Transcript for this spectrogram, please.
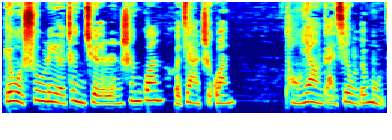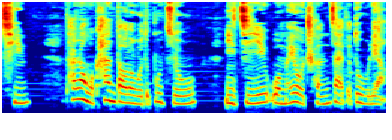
给我树立了正确的人生观和价值观。同样感谢我的母亲，她让我看到了我的不足，以及我没有承载的度量。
